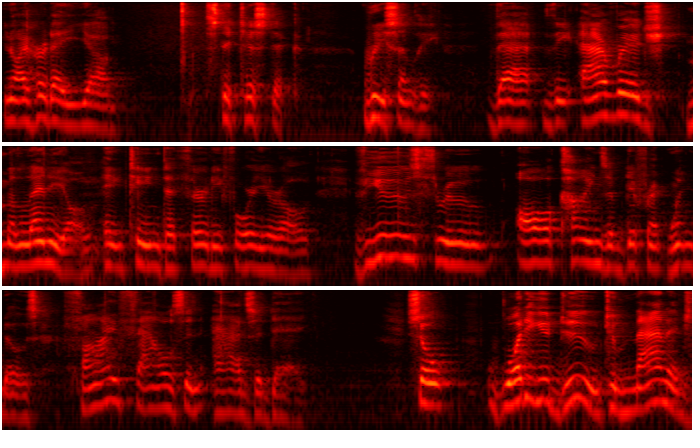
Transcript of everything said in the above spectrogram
You know, I heard a uh, statistic recently that the average millennial, 18 to 34 year old, views through all kinds of different windows 5,000 ads a day. So, what do you do to manage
